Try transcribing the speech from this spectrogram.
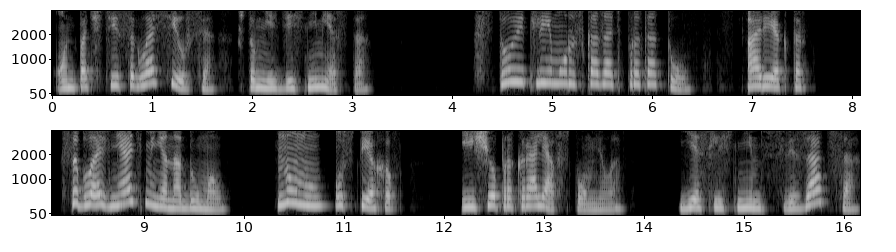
он почти согласился, что мне здесь не место. Стоит ли ему рассказать про тату? А ректор? Соблазнять меня надумал? Ну-ну, успехов. И еще про короля вспомнила. Если с ним связаться,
